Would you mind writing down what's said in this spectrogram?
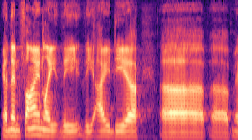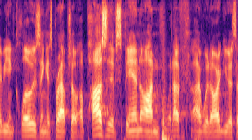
And then finally, the, the idea, uh, uh, maybe in closing, is perhaps a, a positive spin on what I've, i would argue is a,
